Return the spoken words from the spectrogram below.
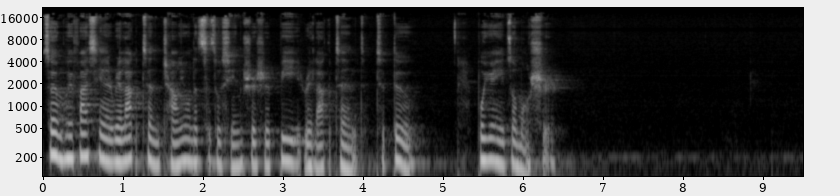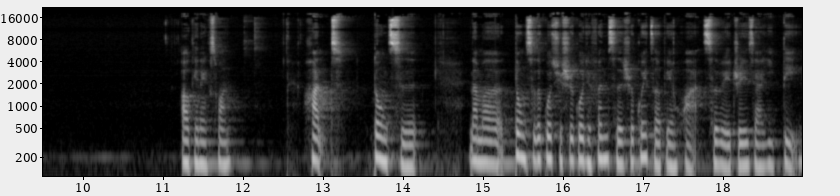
所以我们会发现，reluctant 常用的词组形式是 be reluctant to do。 不愿意做某事。OK，next one，hunt 动词。那么动词的过去式、过去分词是规则变化，词尾直接加 ed。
